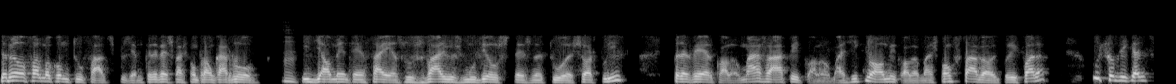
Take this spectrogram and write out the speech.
Da mesma forma como tu fazes, por exemplo, cada vez que vais comprar um carro novo, hum. idealmente ensaias os vários modelos que tens na tua shortlist para ver qual é o mais rápido, qual é o mais económico, qual é o mais confortável e por aí fora. Os fabricantes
